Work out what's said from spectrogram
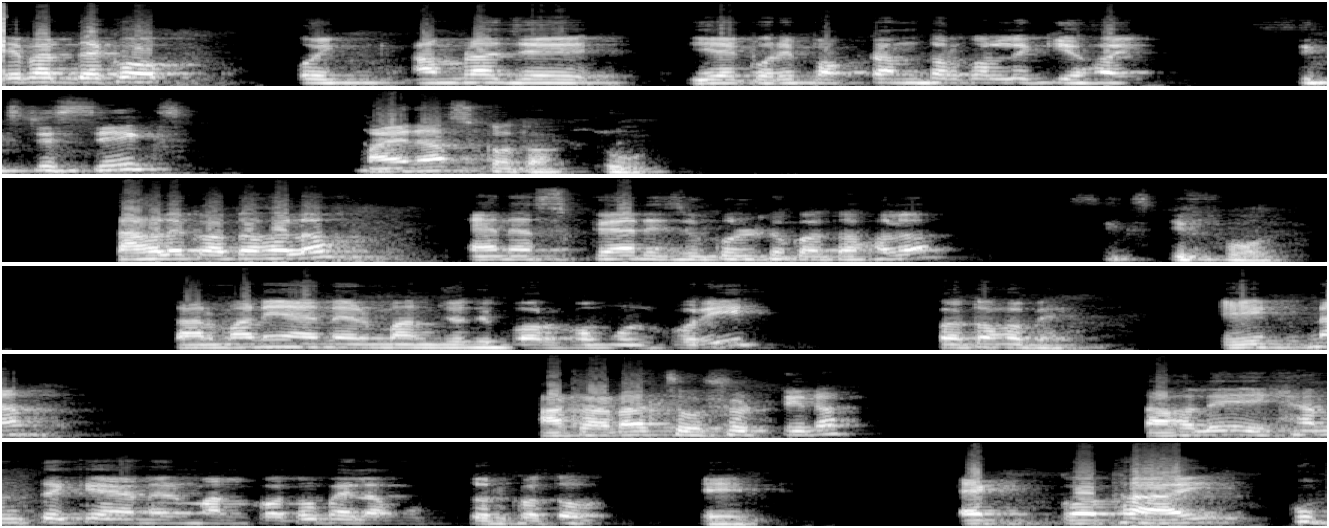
এবার দেখো, ওই আমরা যে ইয়ে করি, পক্ষান্তর করলে কি হয়? সিক্সটি সিক্স মাইনাস কত? টু। তাহলে কত হলো? N square is equal to কত হলো? সিক্সটি ফোর তার মানে এন এর মান যদি বর্গমূল করি, কত হবে? এইট না? আঠাটা চৌষট্টি না? তাহলে এখান থেকে এন এর মান কত পাইলাম? উত্তর কত? এইট এক কথায় খুব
